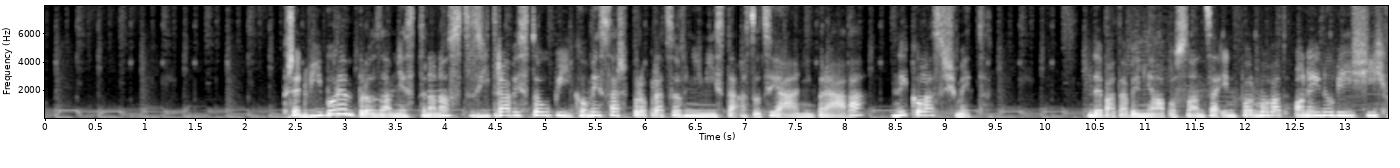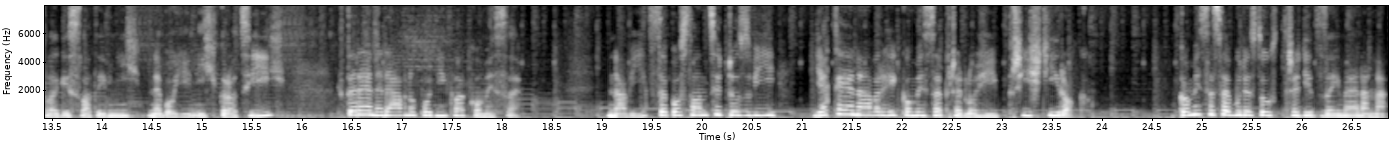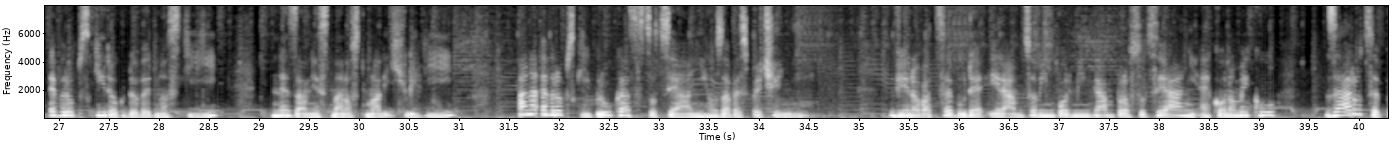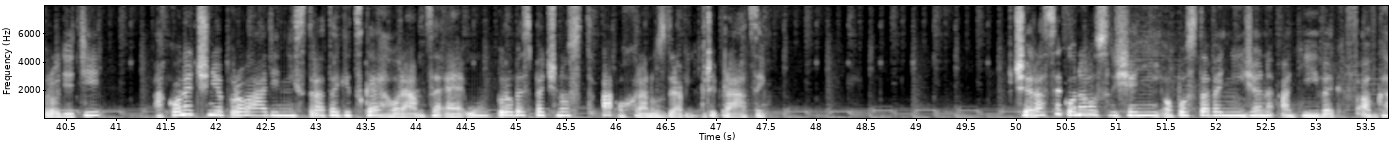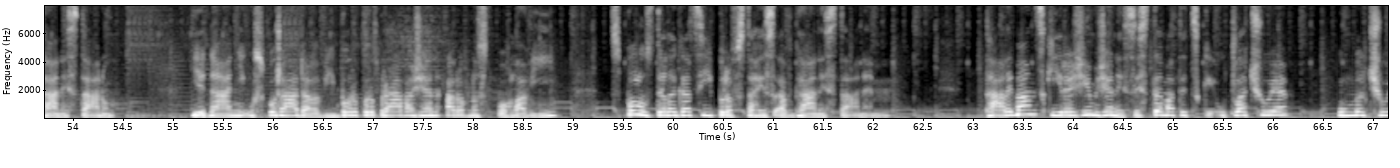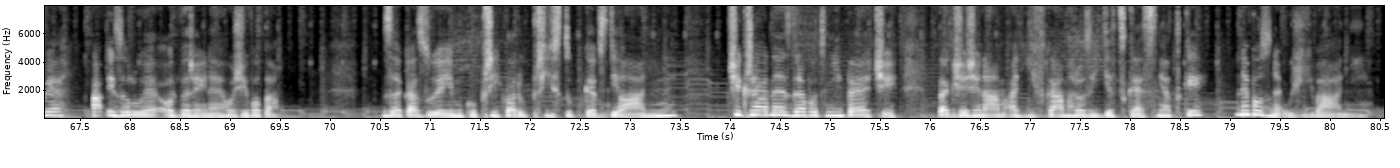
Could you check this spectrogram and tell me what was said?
Před výborem pro zaměstnanost zítra vystoupí komisař pro pracovní místa a sociální práva Nikolas Schmidt. Debata by měla poslance informovat o nejnovějších legislativních nebo jiných krocích, které nedávno podnikla komise. Navíc se poslanci dozví, jaké návrhy komise předloží příští rok. Komise se bude soustředit zejména na Evropský rok dovedností, nezaměstnanost mladých lidí a na Evropský průkaz sociálního zabezpečení. Věnovat se bude i rámcovým podmínkám pro sociální ekonomiku záruce pro děti a konečně provádění strategického rámce EU pro bezpečnost a ochranu zdraví při práci. Včera se konalo slyšení o postavení žen a dívek v Afghánistánu. Jednání uspořádal Výbor pro práva žen a rovnost pohlaví spolu s delegací pro vztahy s Afghánistánem. Tálibánský režim ženy systematicky utlačuje, umlčuje a izoluje od veřejného života. Zakazuje jim ku příkladu přístup ke vzdělání či k řádné zdravotní péči, takže ženám a dívkám hrozí dětské sňatky nebo zneužívání.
